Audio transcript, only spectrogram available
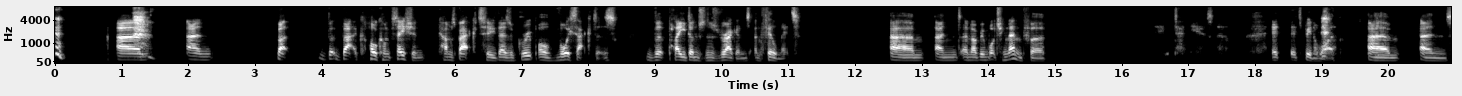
um, and but th- that whole conversation comes back to there's a group of voice actors that play Dungeons and Dragons and film it. Um, and and I've been watching them for ten years now. It it's been a while. Um, and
